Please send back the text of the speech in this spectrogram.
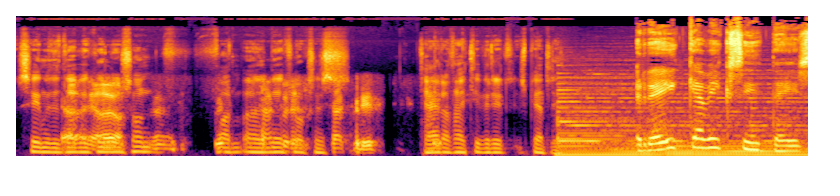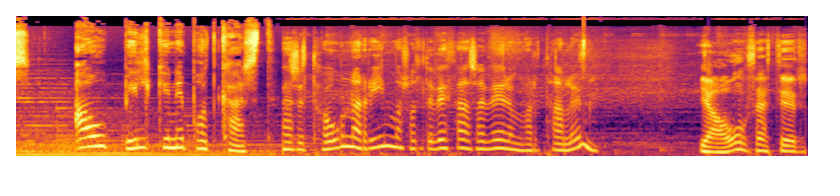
Sigmundur Davíð Gunnarsson formaður miðflokksins tæra þætti fyrir spjallið. Reykjavík síðdeis á Bilginni podcast. Þessi tóna rýma svolítið við það sem við erum að tala um. Já, þetta er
